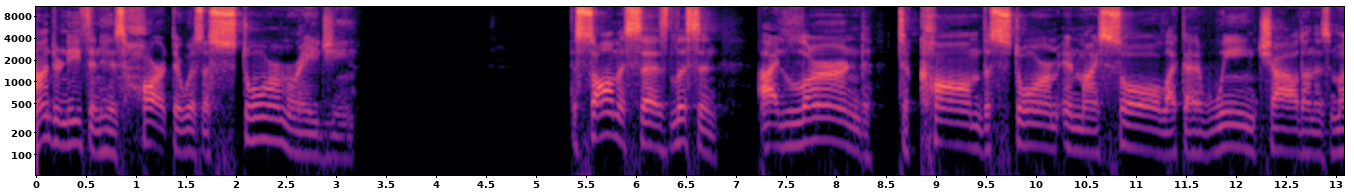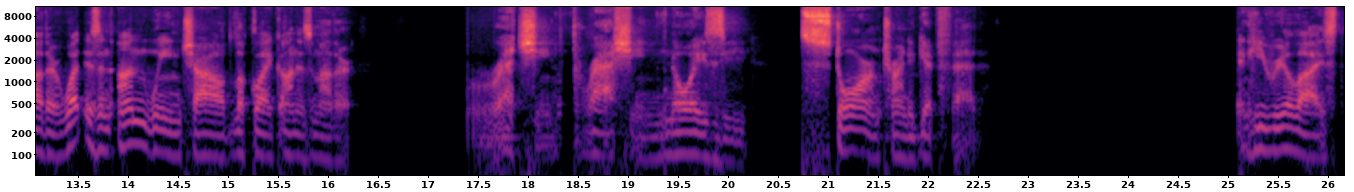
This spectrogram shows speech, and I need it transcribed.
Underneath in his heart, there was a storm raging. The psalmist says, Listen, I learned to calm the storm in my soul like a weaned child on his mother. What does an unweaned child look like on his mother? retching, thrashing, noisy storm trying to get fed. And he realized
